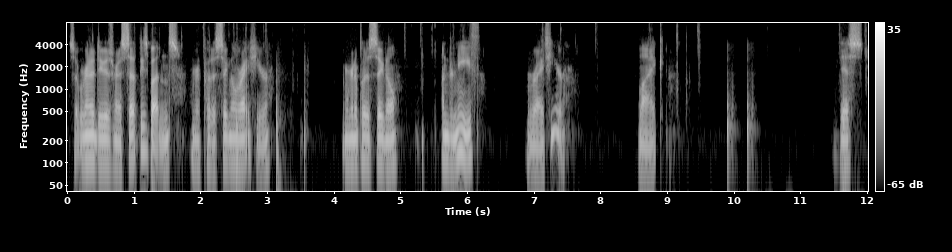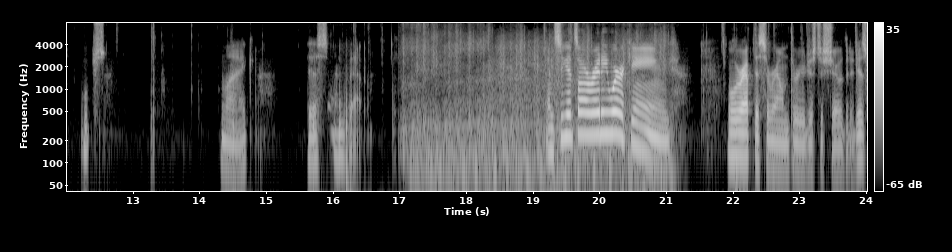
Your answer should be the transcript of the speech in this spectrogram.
So what we're going to do is we're going to set up these buttons. We're going to put a signal right here. And we're going to put a signal underneath right here like this, oops, like this and that. And see, it's already working. We'll wrap this around through just to show that it is,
